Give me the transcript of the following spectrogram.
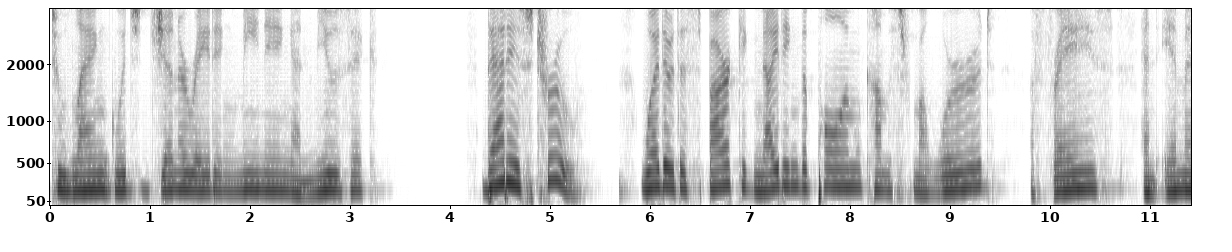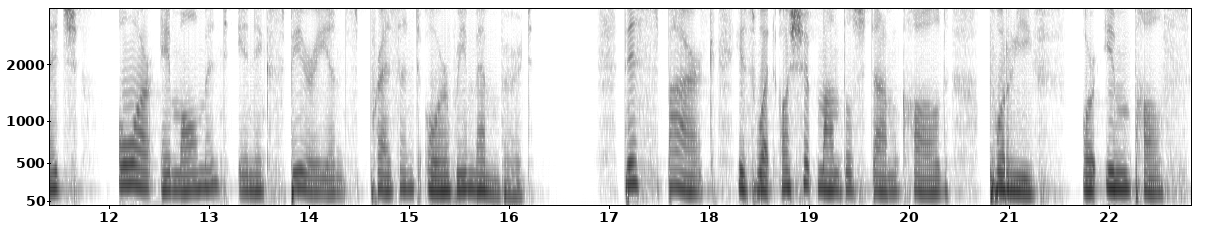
to language generating meaning and music that is true, whether the spark igniting the poem comes from a word, a phrase, an image, or a moment in experience, present or remembered. This spark is what Osip Mandelstam called poriv, or impulse,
